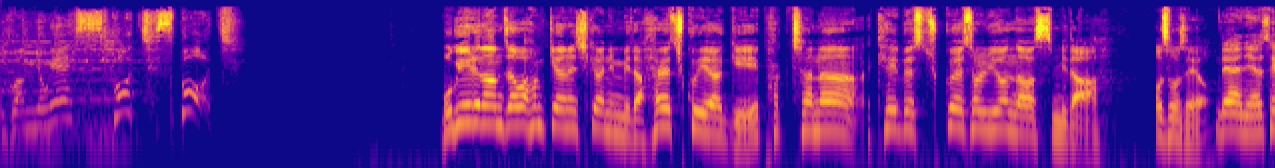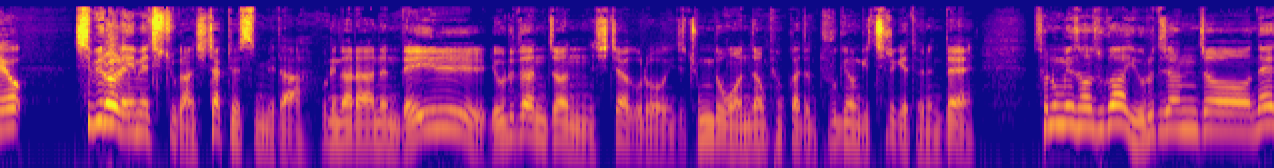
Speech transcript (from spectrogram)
이광용의 스포츠 스포츠 목요일의 남자와 함께하는 시간입니다. 해외 축구 이야기 박찬아 KBS 축구 해설위원 나왔습니다. 어서 오세요. 네, 안녕하세요. 11월 A매치 주간 시작됐습니다. 우리나라는 내일 요르단전 시작으로 이제 중동 원정 평가전 두 경기 치르게 되는데 손흥민 선수가 요르단전에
